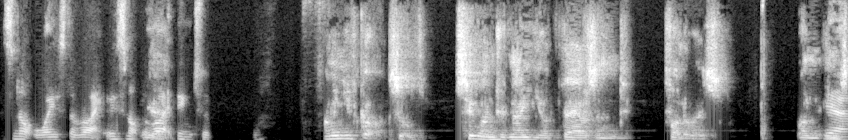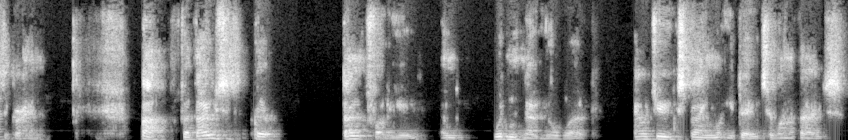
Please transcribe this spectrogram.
it's not always the right. It's not the yeah. right thing to. I mean, you've got sort of two hundred and eighty odd thousand followers on yeah. Instagram, but for those that don't follow you and wouldn't know your work, how would you explain what you do to one of those?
